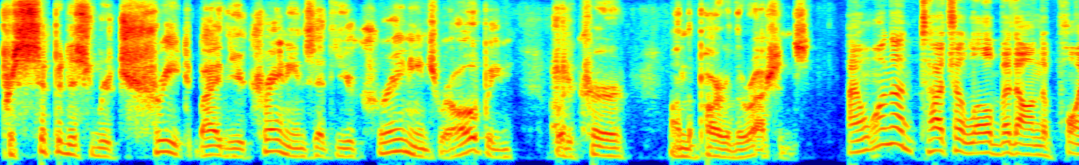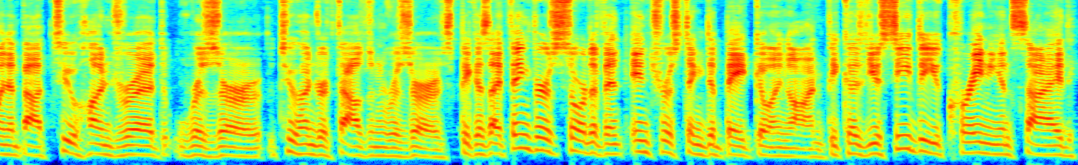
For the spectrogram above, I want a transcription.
precipitous retreat by the Ukrainians that the Ukrainians were hoping would occur on the part of the Russians. I want to touch a little bit on the point about 200 reserve, 200,000 reserves, because I think there's sort of an interesting debate going on because you see the Ukrainian side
